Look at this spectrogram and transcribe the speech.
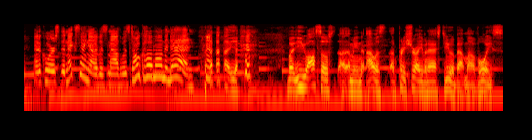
And of course, the next thing out of his mouth was, "Don't call mom and dad." yeah. But you also, I mean, I was, I'm pretty sure I even asked you about my voice,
